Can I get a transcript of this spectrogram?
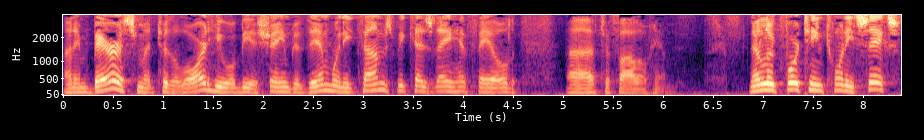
an embarrassment to the Lord. He will be ashamed of them when he comes because they have failed uh, to follow him. Now, Luke 14:26,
